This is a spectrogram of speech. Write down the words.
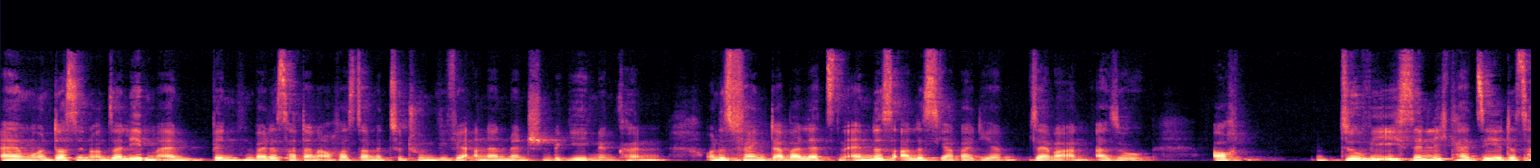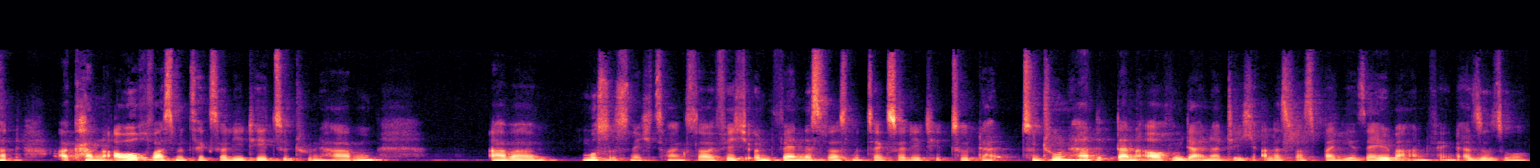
ähm, und das in unser Leben einbinden, weil das hat dann auch was damit zu tun, wie wir anderen Menschen begegnen können. Und es fängt aber letzten Endes alles ja bei dir selber an. Also auch so wie ich Sinnlichkeit sehe, das hat, kann auch was mit Sexualität zu tun haben, aber muss es nicht zwangsläufig. Und wenn es was mit Sexualität zu, zu tun hat, dann auch wieder natürlich alles, was bei dir selber anfängt. Also so,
